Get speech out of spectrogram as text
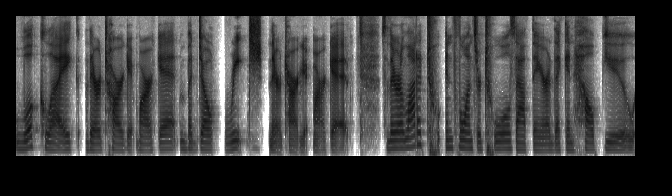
look like their target market, but don't reach their target market. So there are a lot of t- influencer tools out there that can help you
